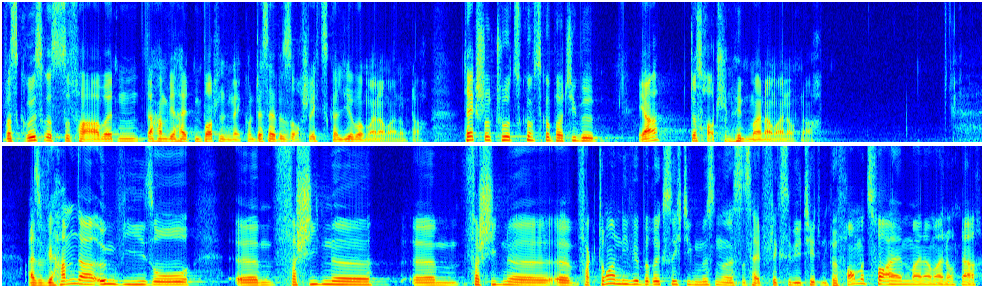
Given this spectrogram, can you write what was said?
was Größeres zu verarbeiten, da haben wir halt einen Bottleneck und deshalb ist es auch schlecht skalierbar, meiner Meinung nach. Textstruktur, zukunftskompatibel, ja, das haut schon hin, meiner Meinung nach. Also wir haben da irgendwie so ähm, verschiedene, ähm, verschiedene äh, Faktoren, die wir berücksichtigen müssen. Das ist halt Flexibilität und Performance vor allem, meiner Meinung nach.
